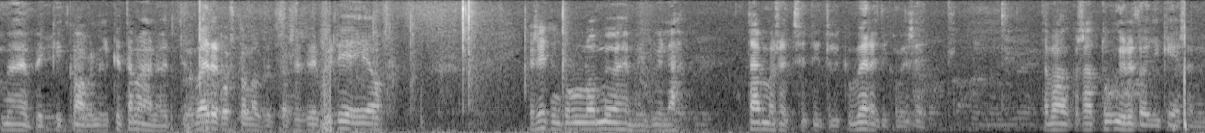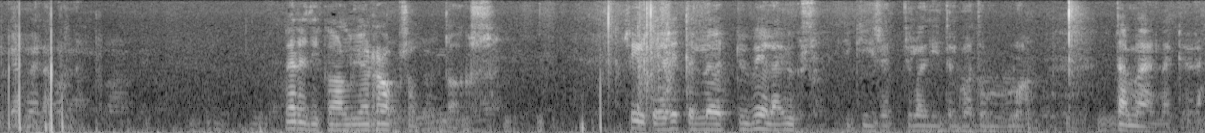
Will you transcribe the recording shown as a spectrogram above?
myöhempikin kaaveli. Eli tämä löytyy verkosta, laitetaan se, video. Ja sitten tullaan myöhemmin vielä tämmöiset setit, eli vertikalisetti. Tämä on kasattu irtojikeensä, mikä meillä on. Vertikaalien rapsottaaksi. Siitä ja sitten löytyy vielä yksi ikisetti lajitelma tullut tämän näköinen.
